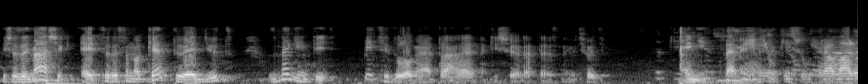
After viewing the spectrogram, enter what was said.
És ez egy másik egyszerű, hiszen a kettő együtt, az megint így pici dolog, mert talán lehetne kísérletezni. Úgyhogy ennyi, remélem. Jó kis útra való.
